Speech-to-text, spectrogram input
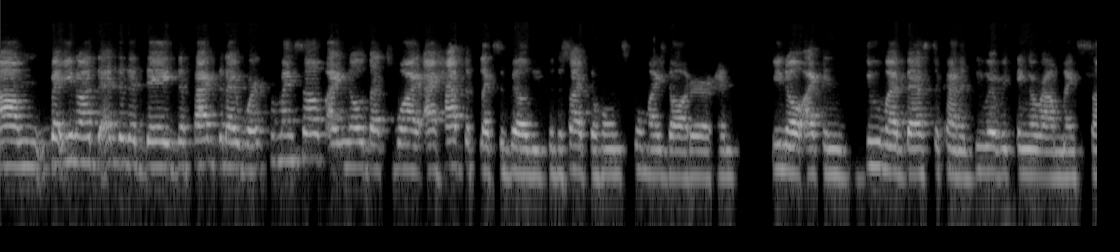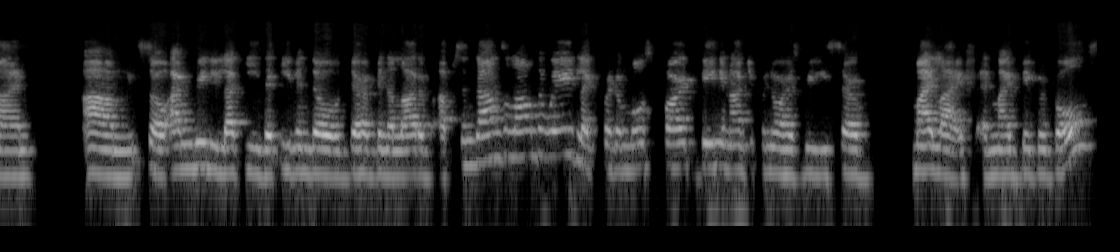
Um, but you know, at the end of the day, the fact that I work for myself, I know that's why I have the flexibility to decide to homeschool my daughter and you know, I can do my best to kind of do everything around my son um, so I'm really lucky that even though there have been a lot of ups and downs along the way, like for the most part, being an entrepreneur has really served my life and my bigger goals.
